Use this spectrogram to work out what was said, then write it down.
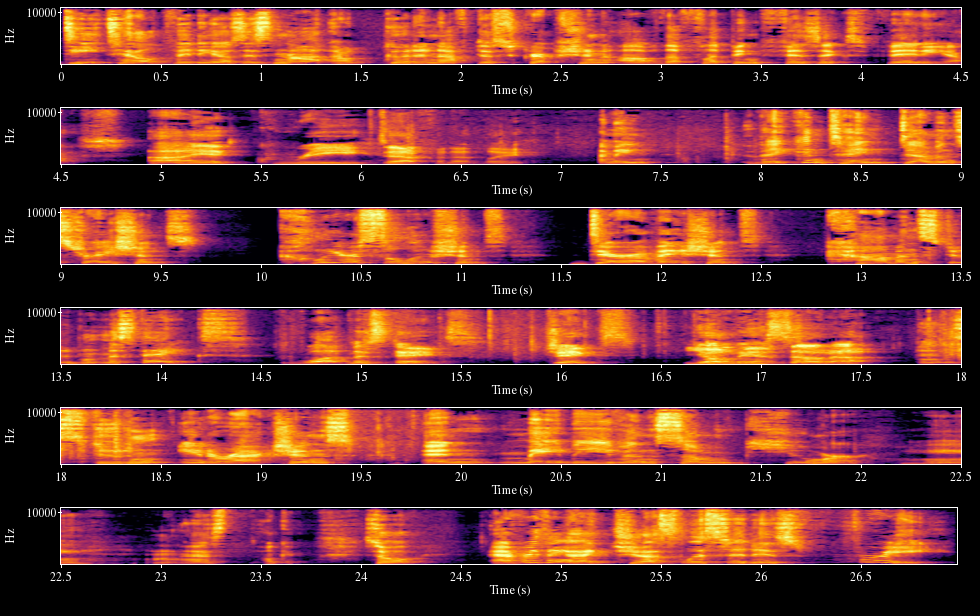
detailed videos is not a good enough description of the flipping physics videos. I agree, definitely. I mean, they contain demonstrations, clear solutions, derivations, common student mistakes. What mistakes? Jinx, yo me a soda. Student interactions, and maybe even some humor. Eh, eh, okay, so everything I just listed is free.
